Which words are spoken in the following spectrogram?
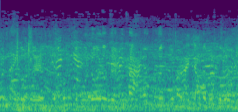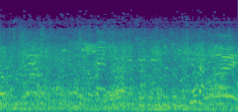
với con là bố mạnh đó, đây đây là kéo đây. Bố mạnh hai kéo đây đây. nó này phần Tiến ơi!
